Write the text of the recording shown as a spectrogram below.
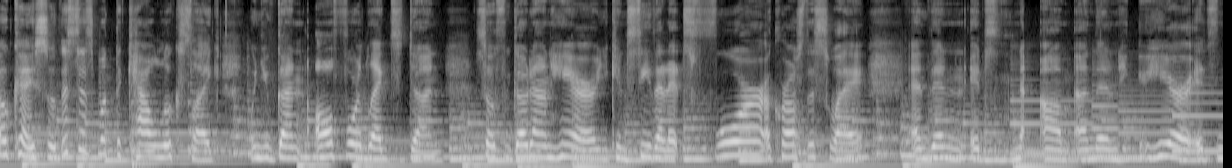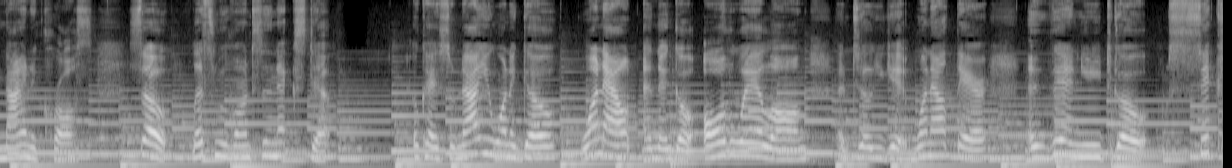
Okay, so this is what the cow looks like when you've gotten all four legs done. So if we go down here, you can see that it's four across this way, and then it's um, and then here it's nine across. So let's move on to the next step. Okay, so now you want to go one out and then go all the way along until you get one out there, and then you need to go six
